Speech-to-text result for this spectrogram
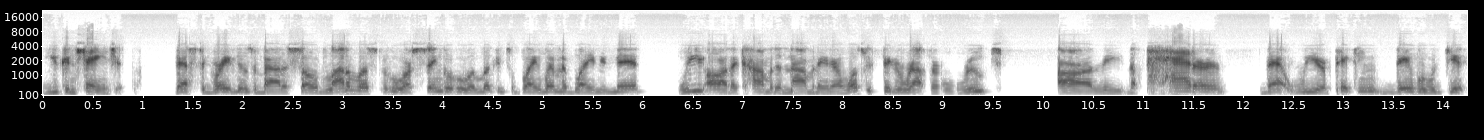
you can change it. That's the great news about it. So a lot of us who are single, who are looking to blame women and blaming men, we are the common denominator. And once we figure out the root, uh, the the pattern that we are picking, then we will get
